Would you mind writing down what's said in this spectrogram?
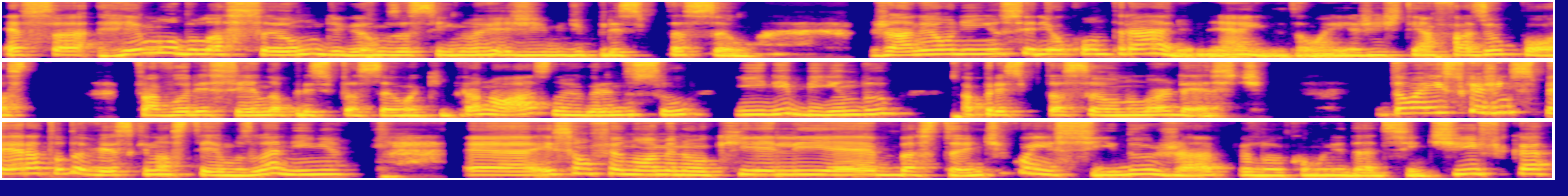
essa remodulação, digamos assim, no regime de precipitação. Já no El Ninho seria o contrário, né? Então aí a gente tem a fase oposta, favorecendo a precipitação aqui para nós, no Rio Grande do Sul, e inibindo a precipitação no Nordeste. Então é isso que a gente espera toda vez que nós temos laninha. É, esse é um fenômeno que ele é bastante conhecido já pela comunidade científica.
